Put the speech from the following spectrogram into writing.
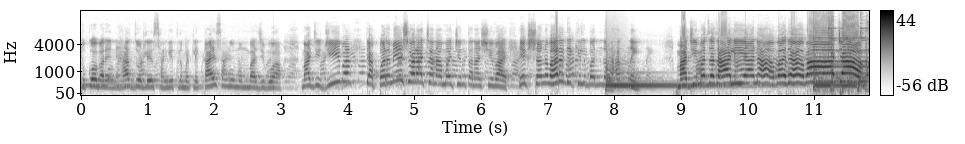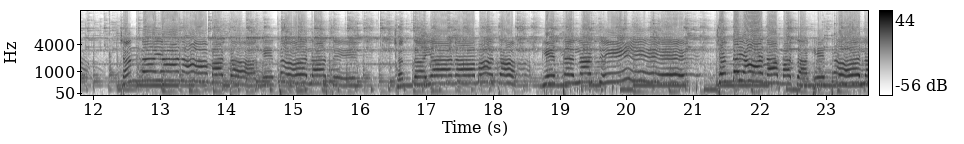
तुकोबारांनी हात जोडले सांगितलं म्हटले काय सांगू मंबाजी बुवा? माझी जीभ त्या परमेश्वराच्या नामचिंतनाशिवाय एक क्षणभर देखील बंद राहत नाही. माझी मज झाली अनावर वाचा. छंद या नामाचा घेतला छंद या नामाचा घेतला या नामाचा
